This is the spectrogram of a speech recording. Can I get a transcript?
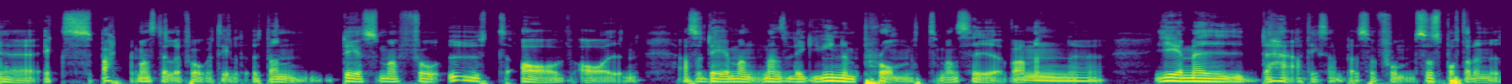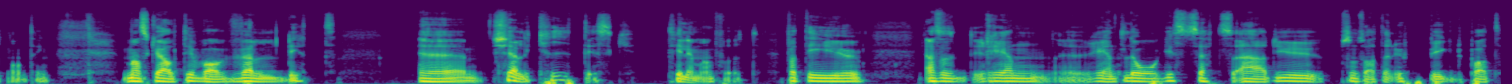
eh, expert man ställer frågor till, utan det som man får ut av AI. Alltså det man, man lägger in en prompt, man säger, va men eh, ge mig det här till exempel, så, får, så spottar den ut någonting. Man ska alltid vara väldigt eh, källkritisk till det man får ut. För att det är ju, alltså ren, rent logiskt sett så är det ju som så att den är uppbyggd på att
